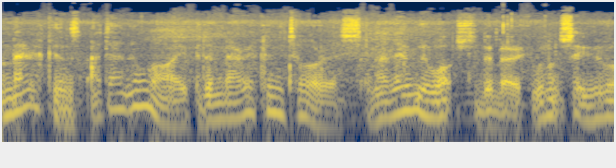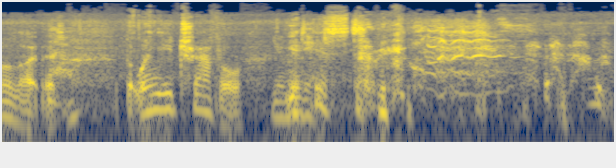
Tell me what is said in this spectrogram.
Americans, I don't know why, but American tourists, and I know we watched in America, we're not saying we're all like this, No. but when you travel, You're you're hysterical.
